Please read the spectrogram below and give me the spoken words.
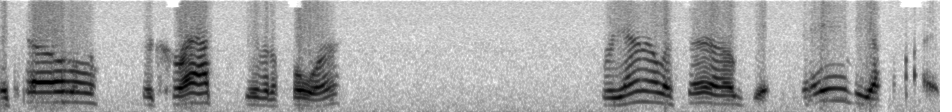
Mikkel the Crack gave it a four. Brianna Lucero ga- maybe a five.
